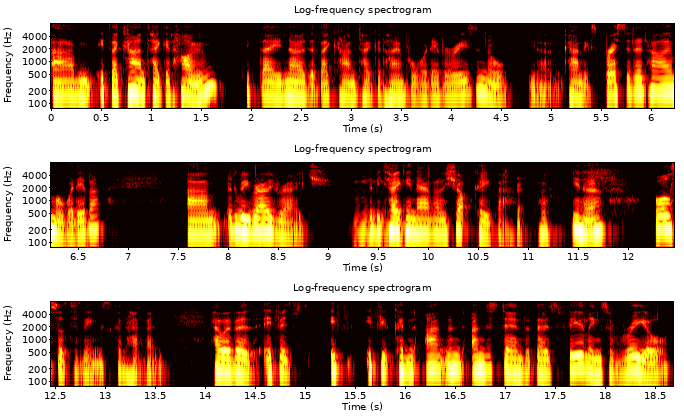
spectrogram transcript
um, if they can't take it home, if they know that they can't take it home for whatever reason, or you know can't express it at home or whatever, um, it'll be road rage. Mm. They'll be taken out on a shopkeeper. you know, all sorts of things can happen. However, if it's if if you can un- understand that those feelings are real,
